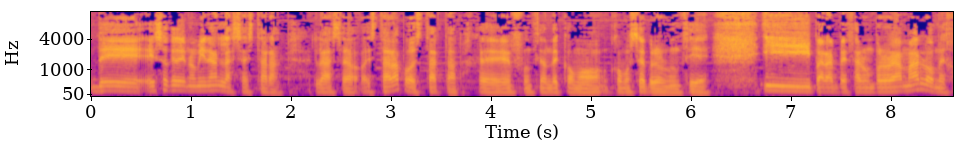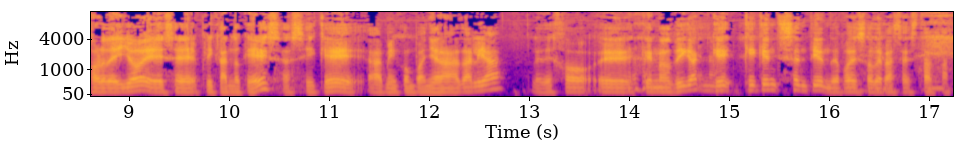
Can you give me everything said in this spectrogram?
de eso que denominan las startups, las eh, startup o startups, eh, en función de cómo, cómo se pronuncie. Y para empezar un programa, lo mejor de ello es eh, explicando qué es. Así que a mi compañera Natalia le dejo eh, que nos diga qué, qué, qué se entiende por eso de las startups.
